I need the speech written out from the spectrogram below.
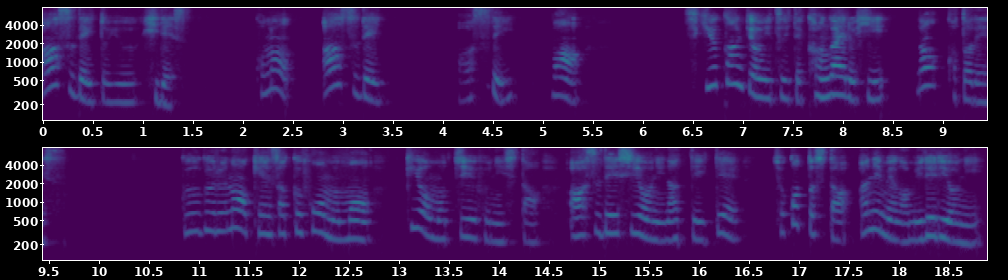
アースデイという日です。このアースデイ、アースデイは地球環境について考える日のことです。Google の検索フォームも木をモチーフにしたアースデー仕様になっていてちょこっとしたアニメが見れるように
